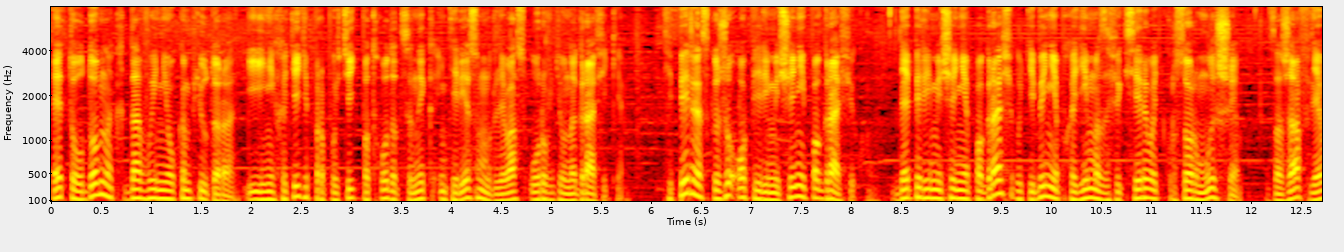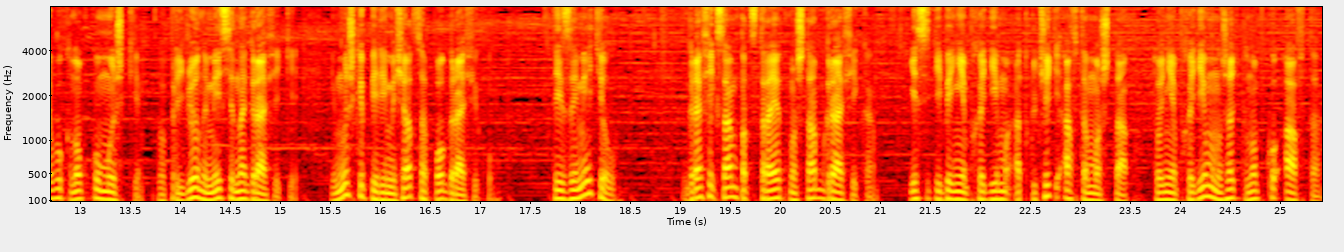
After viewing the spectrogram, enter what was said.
Это удобно, когда вы не у компьютера и не хотите пропустить подхода цены к интересному для вас уровню на графике. Теперь расскажу о перемещении по графику. Для перемещения по графику тебе необходимо зафиксировать курсор мыши, зажав левую кнопку мышки в определенном месте на графике, и мышка перемещаться по графику. Ты заметил, График сам подстраивает масштаб графика. Если тебе необходимо отключить автомасштаб, то необходимо нажать кнопку авто,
